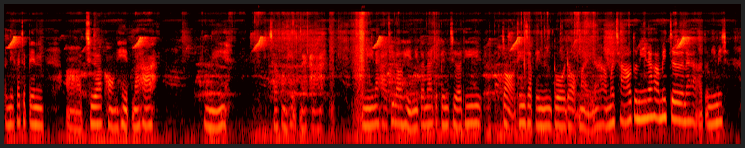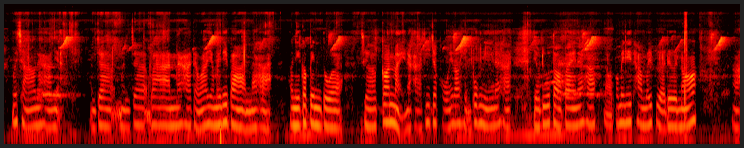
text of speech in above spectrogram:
ตัวนี้ก็จะเป็นเชื้อของเห็ดนะคะตรงนี้เชื้อของเห็ดนะคะอันนี้นะคะที่เราเห็นนี่ก็น่าจะเป็นเชื้อที่เจาะที่จะเป็นตัวดอกใหม่นะคะ เมื่อเช้าตัวนี้นะคะไม่เจอนะคะ ตัวนี้ไม่เมื่อเช้านะคะเนี่ยมันจะเหมือนจะบานนะคะ แต่ว่ายังไม่ได้บานนะคะอันนี้ก็เป็นตัว เชื้อก้อนใหม่นะคะ ที่จะโผล่ให้เราเห็นพวกนี้นะคะ เดี๋ยวดูต่อไปนะคะ เราก็ไม่ได้ทำไว้เผื่อเดินเนาะอะ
